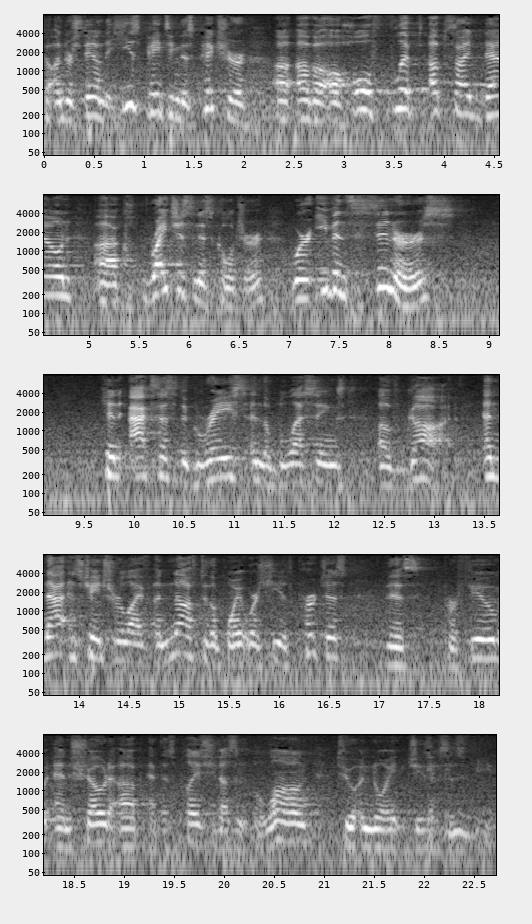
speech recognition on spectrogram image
to understand that he's painting this picture uh, of a, a, whole flipped upside down uh, righteousness culture where even sinners can access the grace and the blessings of God. And that has changed her life enough to the point where she has purchased this perfume and showed up at this place she doesn't belong to anoint Jesus' feet.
